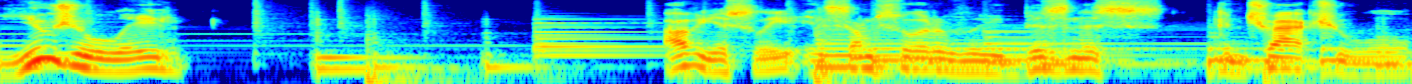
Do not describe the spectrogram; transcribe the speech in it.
Usually, obviously, in some sort of a business contractual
